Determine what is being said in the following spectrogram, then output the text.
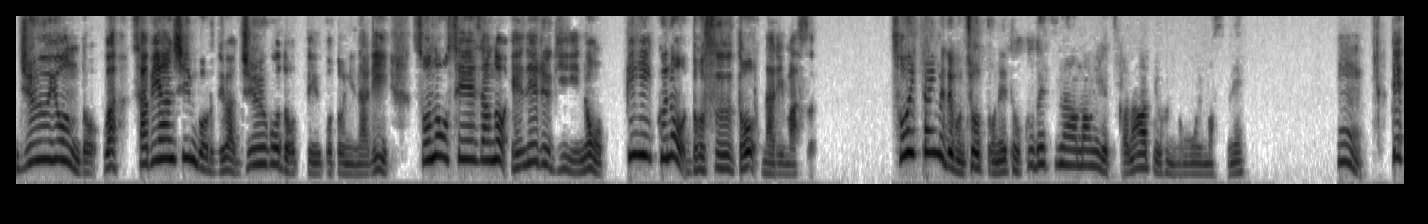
14度はサビアンシンボルでは15度っていうことになり、その星座のエネルギーのピークの度数となります。そういった意味でもちょっとね、特別な満月かなというふうに思いますね。うん。で、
